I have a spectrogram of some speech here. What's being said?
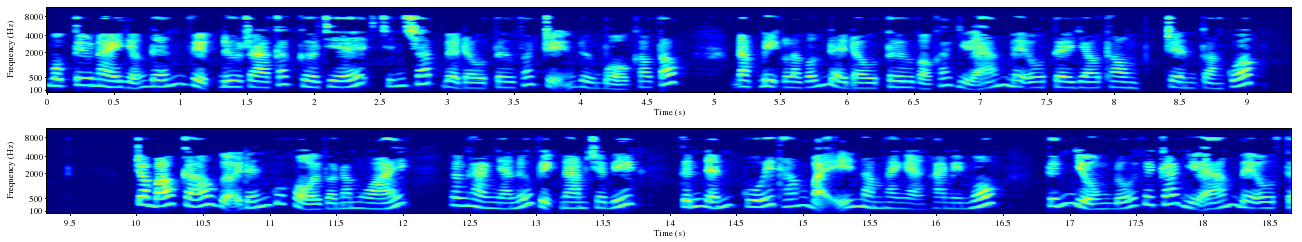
Mục tiêu này dẫn đến việc đưa ra các cơ chế, chính sách về đầu tư phát triển đường bộ cao tốc, đặc biệt là vấn đề đầu tư vào các dự án BOT giao thông trên toàn quốc. Trong báo cáo gửi đến Quốc hội vào năm ngoái, Ngân hàng Nhà nước Việt Nam cho biết, tính đến cuối tháng 7 năm 2021, tín dụng đối với các dự án BOT,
